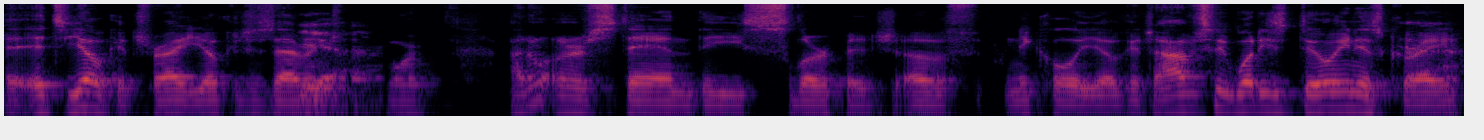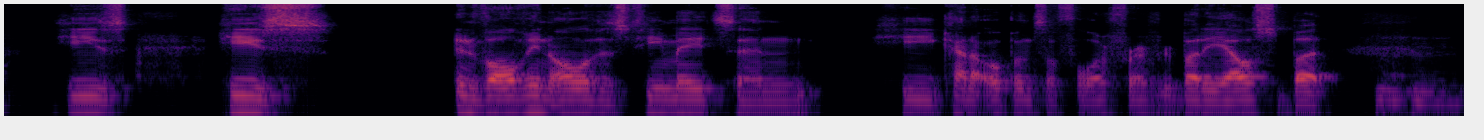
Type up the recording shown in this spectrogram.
It's Jokic, right? Jokic is averaging Yeah. more. I don't understand the slurpage of Nikola Jokic. Obviously, what he's doing is great. Yeah. He's he's involving all of his teammates, and he kind of opens the floor for everybody else. But Mhm.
